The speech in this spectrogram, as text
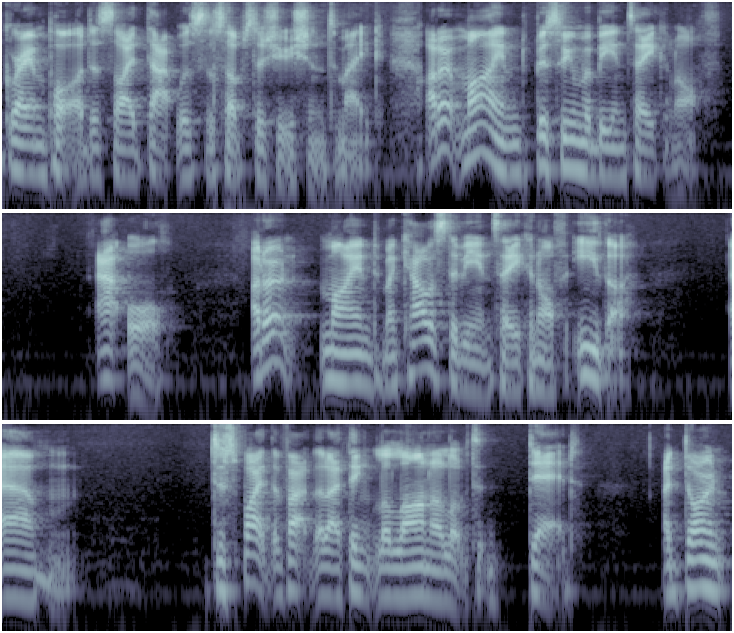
Graham Potter decide that was the substitution to make? I don't mind Bissouma being taken off at all. I don't mind Mac Allister being taken off either. Um, despite the fact that I think Lallana looked dead. I don't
